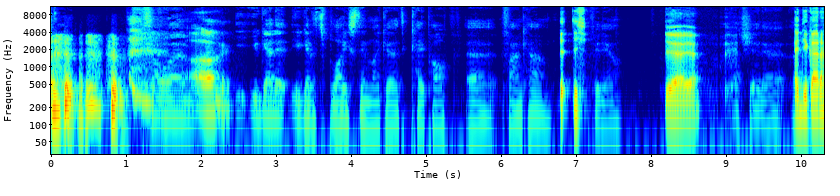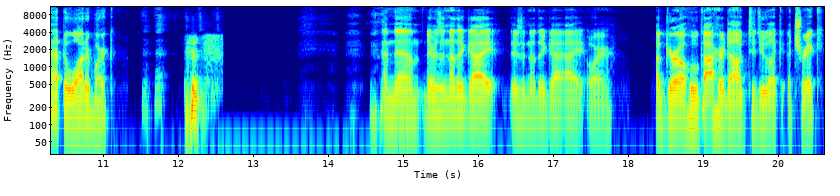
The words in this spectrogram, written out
it's cool. so um, Uh, you get it you get it spliced in like a K-pop uh, fan cam video. yeah, yeah. That shit. Uh, And you gotta have the watermark. And then there's another guy. There's another guy, or a girl who got her dog to do like a trick.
